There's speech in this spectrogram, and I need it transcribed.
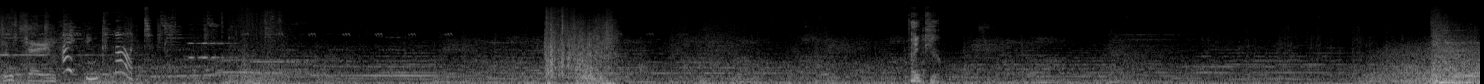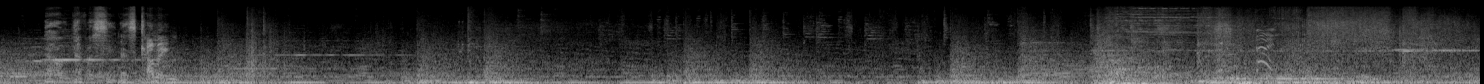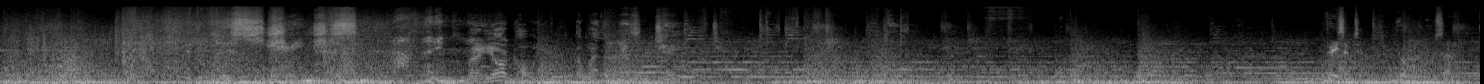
Fortune's change. I think not. Thank you. I'll never see this coming. isn't, your loser.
